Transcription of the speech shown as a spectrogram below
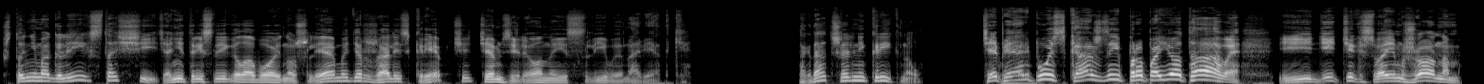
что не могли их стащить. Они трясли головой, но шлемы держались крепче, чем зеленые сливы на ветке. Тогда отшельник крикнул. «Теперь пусть каждый пропоет авы и идите к своим женам.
